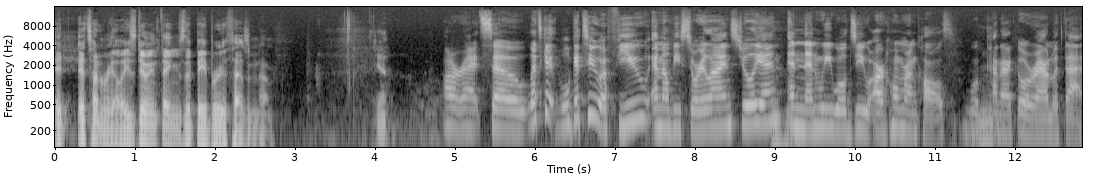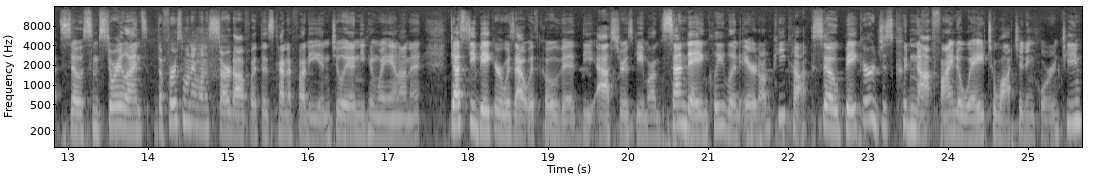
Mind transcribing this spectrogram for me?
It it's unreal. He's doing things that Babe Ruth hasn't done. Yeah. All right, so let's get we'll get to a few MLB storylines, Julian, Mhm. and then we will do our home run calls. We'll Mm. kind of go around with that. So some storylines. The first one I want to start off with is kind of funny, and Julian, you can weigh in on it. Dusty Baker was out with COVID. The Astros game on Sunday in Cleveland aired on Peacock. So Baker just could not find a way to watch it in quarantine,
